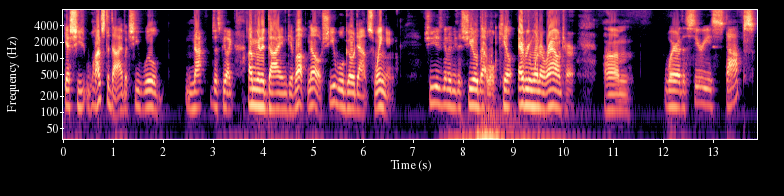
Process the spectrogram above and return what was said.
Yes, she wants to die, but she will not just be like, I'm going to die and give up. No, she will go down swinging. She is going to be the shield that will kill everyone around her. Um, where the series stops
